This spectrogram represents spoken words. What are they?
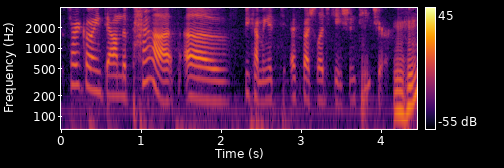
started going down the path of becoming a, a special education teacher. Mm-hmm.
